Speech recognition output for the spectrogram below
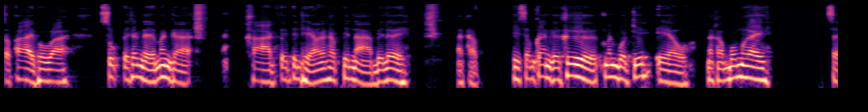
สะพาย เพราะว่าสุกไปทางไหนมันก็ขาดไปเป็นแถวนะครับ เป็นหนาไปเลยนะครับ ที่สำคัญก็คือมันบ่เจ็บเอวนะครับบ่เมื่อยใส่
